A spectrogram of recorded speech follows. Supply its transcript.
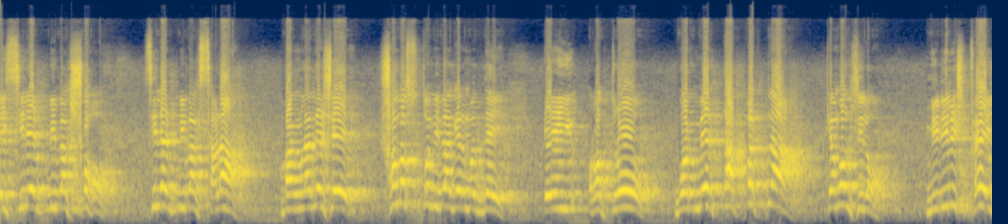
এই সিলেট বিভাগ সহ, সিলেট বিভাগ ছাড়া বাংলাদেশের সমস্ত বিভাগের মধ্যে এই রৌদ্র গরমের তাপমাত্রা কেমন ছিল? Middle east fail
